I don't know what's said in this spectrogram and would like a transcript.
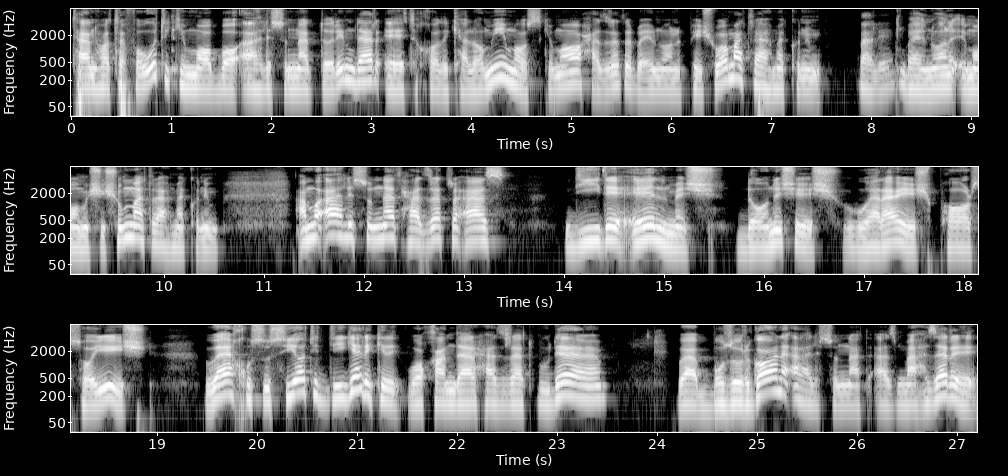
تنها تفاوتی که ما با اهل سنت داریم در اعتقاد کلامی ماست که ما حضرت را به عنوان پیشوا مطرح می‌کنیم. بله. به عنوان امام ششم مطرح می‌کنیم. اما اهل سنت حضرت را از دید علمش دانشش ورعش پارسایش و خصوصیات دیگری که واقعا در حضرت بوده و بزرگان اهل سنت از محضر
